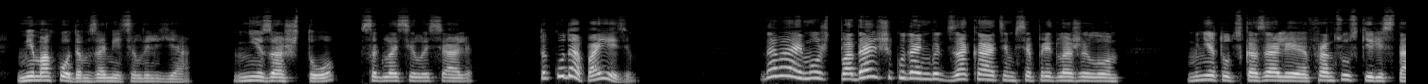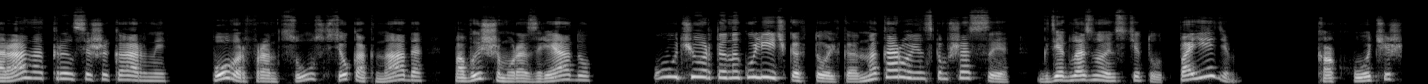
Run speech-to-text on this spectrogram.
— мимоходом заметил Илья. «Ни за что», — согласилась Аля. «Так куда поедем?» «Давай, может, подальше куда-нибудь закатимся», — предложил он. «Мне тут сказали, французский ресторан открылся шикарный, повар француз, все как надо, по высшему разряду. У черта на куличках только, на Коровинском шоссе, где глазной институт. Поедем?» «Как хочешь»,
